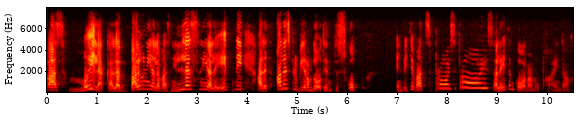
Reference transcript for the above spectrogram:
was moeilik. Hulle wou nie, hulle was nie lus nie, hulle het nie. Hulle het alles probeer om daarteen te skop. En weet jy wat? Surprise, surprise. Hulle het in Kanaan opgeëindig.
